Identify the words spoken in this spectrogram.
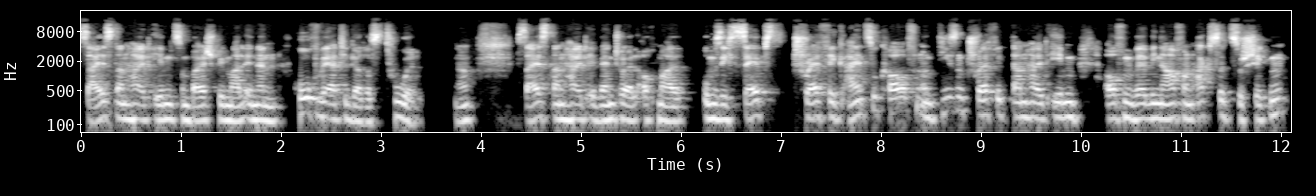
Sei es dann halt eben zum Beispiel mal in ein hochwertigeres Tool. Ne? Sei es dann halt eventuell auch mal, um sich selbst Traffic einzukaufen und diesen Traffic dann halt eben auf ein Webinar von Axel zu schicken.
